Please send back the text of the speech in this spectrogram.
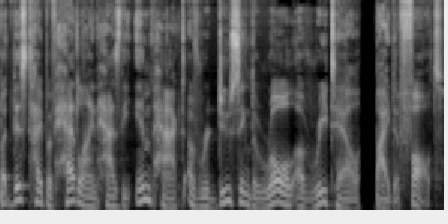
But this type of headline has the impact of reducing the role of retail by default.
